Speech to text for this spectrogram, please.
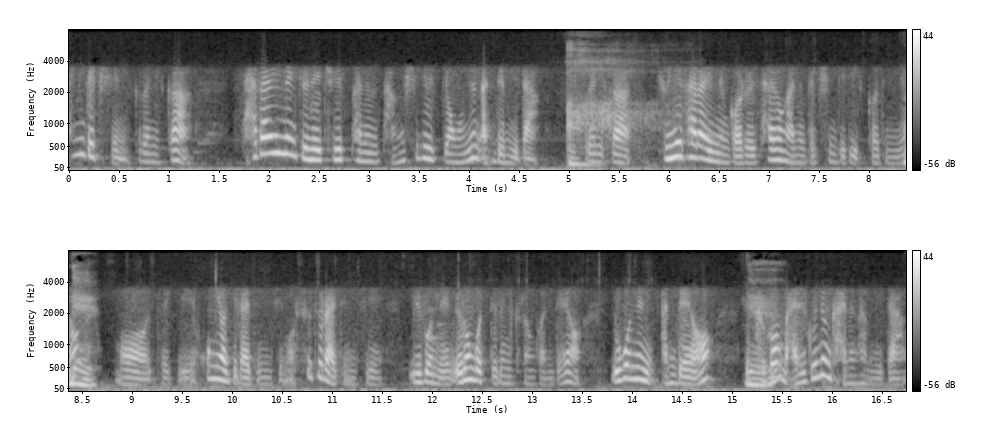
생백신 그러니까 살아있는 균을 주입하는 방식일 경우는 안 됩니다. 아. 그러니까 균이 살아있는 거를 사용하는 백신들이 있거든요. 네. 뭐 저기 홍역이라든지 뭐 수두라든지 일본냄 이런 것들은 그런 건데요. 요거는 안 돼요. 네. 그거 말고는 가능합니다.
